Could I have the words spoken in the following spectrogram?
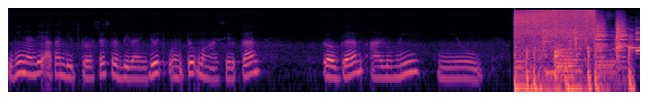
ini nanti akan diproses lebih lanjut untuk menghasilkan logam aluminium. thank you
